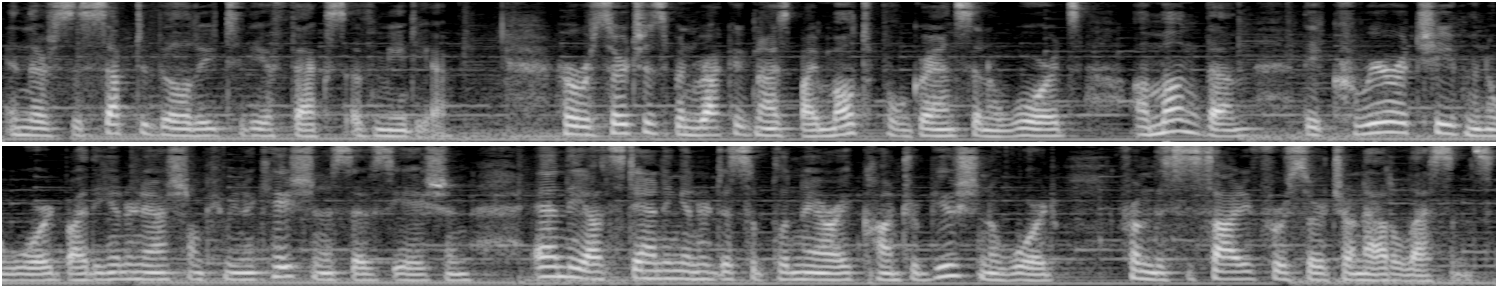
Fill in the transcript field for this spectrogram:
in their susceptibility to the effects of media. Her research has been recognized by multiple grants and awards, among them the Career Achievement Award by the International Communication Association and the Outstanding Interdisciplinary Contribution Award from the Society for Research on Adolescence.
